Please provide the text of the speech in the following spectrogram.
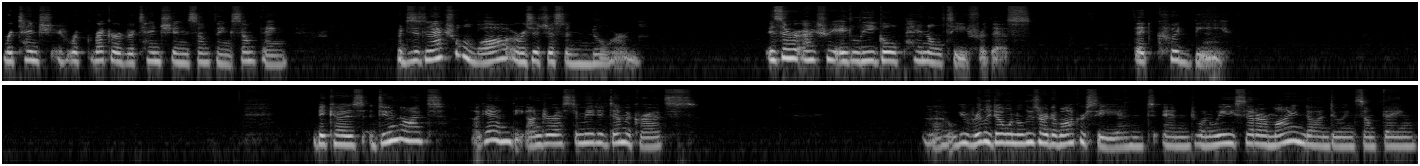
retention record retention something something. But is it an actual law or is it just a norm? Is there actually a legal penalty for this that could be because do not again, the underestimated Democrats. Uh, we really don't want to lose our democracy, and and when we set our mind on doing something,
